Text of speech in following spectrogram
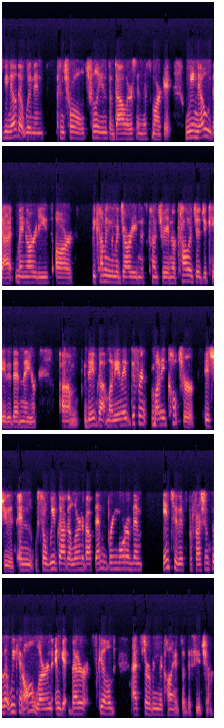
We know that women control trillions of dollars in this market. We know that minorities are becoming the majority in this country and they're college educated and they are um, they've got money and they have different money culture issues. And so we've got to learn about them and bring more of them into this profession so that we can all learn and get better skilled at serving the clients of the future.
